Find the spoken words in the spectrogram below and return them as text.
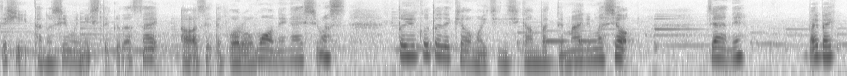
是非楽しみにしてください。合わせてフォローもお願いします。ということで今日も一日頑張ってまいりましょう。じゃあね。バイバイ。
